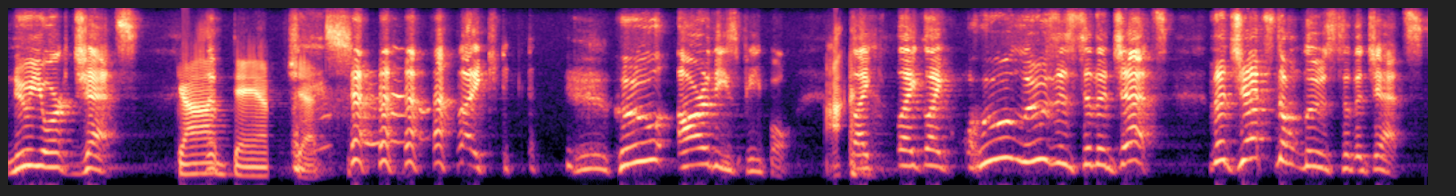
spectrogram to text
New York Jets. Goddamn Jets. like who are these people? I- Like like like who loses to the Jets? The Jets don't lose to the Jets.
